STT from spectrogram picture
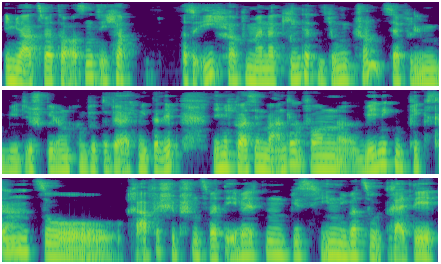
im Jahr 2000. Ich habe also ich habe in meiner Kindheit und Jugend schon sehr viel im Videospiel- und Computerbereich miterlebt, nämlich quasi im Wandel von wenigen Pixeln zu grafisch hübschen 2D-Welten bis hinüber zu 3D.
